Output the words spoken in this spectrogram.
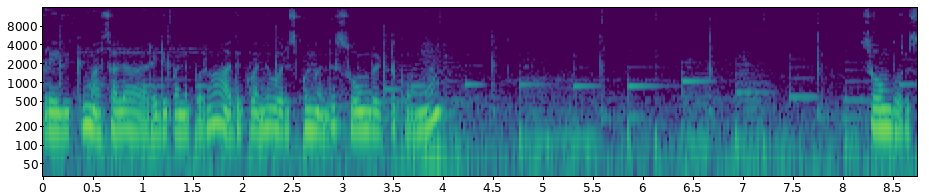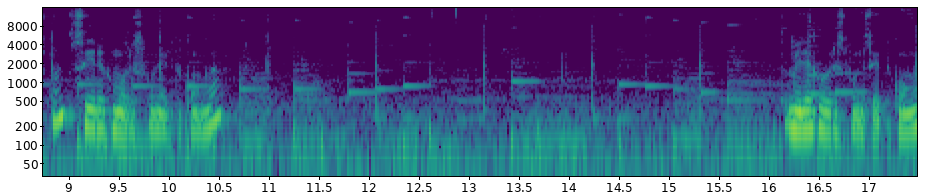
கிரேவிக்கு மசாலா ரெடி பண்ண போகிறோம் அதுக்கு வந்து ஒரு ஸ்பூன் வந்து சோம்பு எடுத்துக்கோங்க. சோம்பு ஒரு ஸ்பூன் சீரகம் ஒரு ஸ்பூன் எடுத்துக்கோங்க. மிளகு ஒரு ஸ்பூன் சேர்த்துக்கோங்க.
